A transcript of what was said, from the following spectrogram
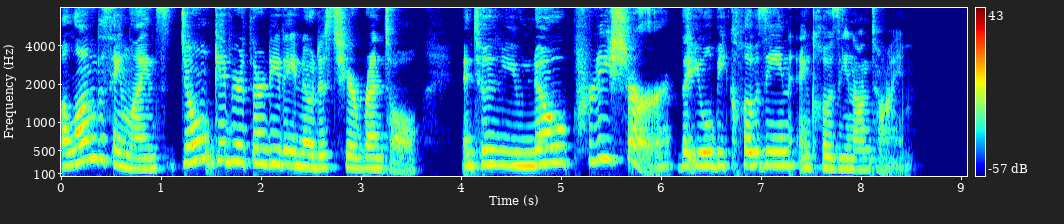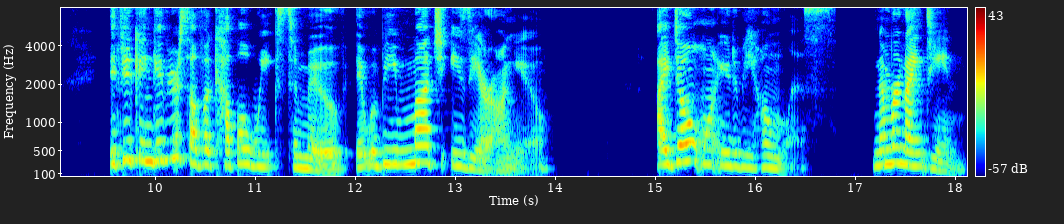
Along the same lines, don't give your 30 day notice to your rental until you know pretty sure that you will be closing and closing on time. If you can give yourself a couple weeks to move, it would be much easier on you. I don't want you to be homeless. Number 19.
